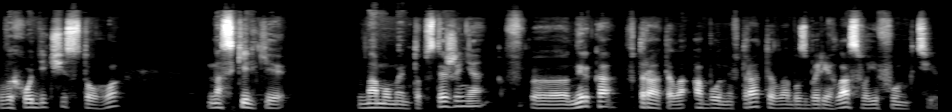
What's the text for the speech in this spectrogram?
виходячи з того, наскільки на момент обстеження нирка втратила або не втратила, або зберігла свою функцію.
